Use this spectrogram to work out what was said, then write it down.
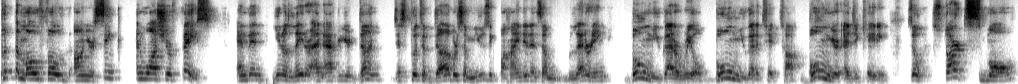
Put the mofo on your sink and wash your face. And then, you know, later and after you're done, just put some dub or some music behind it and some lettering boom, you got a reel, boom, you got a TikTok, boom, you're educating. So start small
